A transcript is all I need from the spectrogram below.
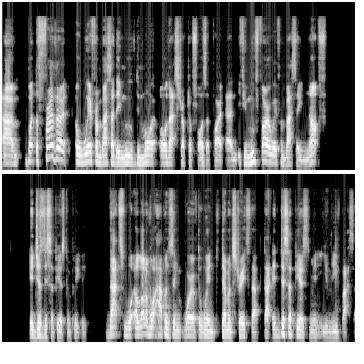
um, but the further away from Bassa they move, the more all that structure falls apart. And if you move far away from Bassa enough, it just disappears completely. That's what a lot of what happens in War of the Wind demonstrates that that it disappears the minute you leave Bassa.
